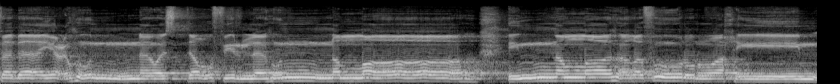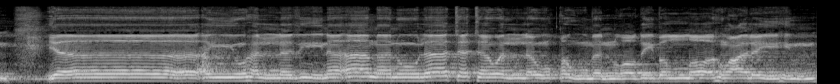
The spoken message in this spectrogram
فبايعهن واستغفر لهن الله. إن الله غفور رحيم. يا تتولوا قوما غضب الله عليهم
